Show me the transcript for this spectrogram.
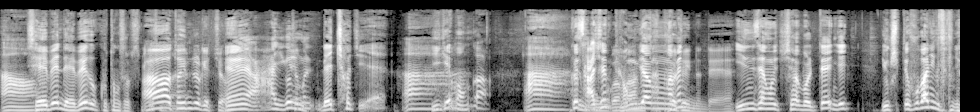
아. 세 배, 네 배 그 고통스럽습니다. 아, 정말. 더 힘들겠죠. 예, 아, 이거 정말 내 처지에 아. 이게 뭔가. 아. 그 사실은 몸과 마음이 다 병장 풀어져 하면 있는데. 인생으로 치어볼 때 이제 60대 후반이거든요.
